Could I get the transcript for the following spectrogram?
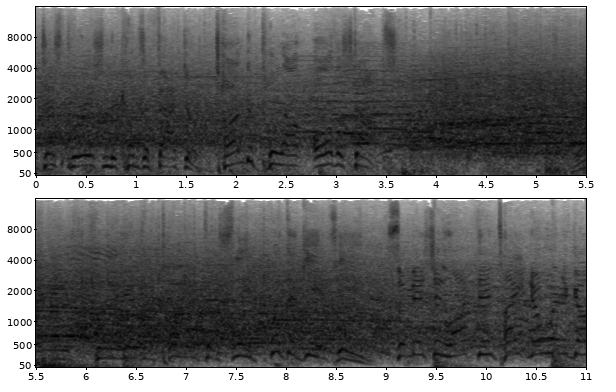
where desperation becomes a factor. Time to pull out all the stops. Reigns putting his opponent to sleep with the guillotine. Submission locked in tight. Nowhere to go.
